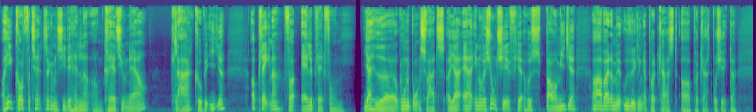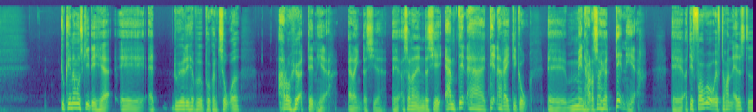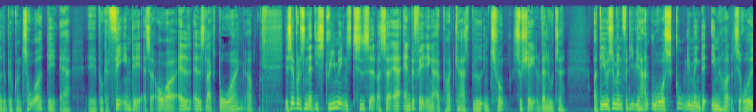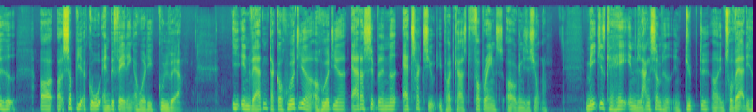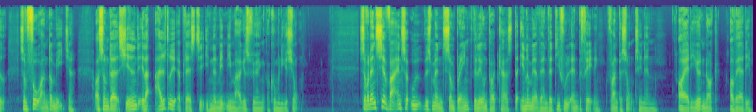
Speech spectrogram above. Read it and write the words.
Og helt kort fortalt, så kan man sige, at det handler om kreativ nerve, klare KPI'er og planer for alle platforme. Jeg hedder Rune Born Svarts, og jeg er innovationschef her hos Bauer Media og arbejder med udvikling af podcast og podcastprojekter. Du kender måske det her, øh, at du hører det her på, på kontoret. Har du hørt den her? Er der en, der siger. Øh, og så er der en anden, der siger, jamen den er, den er rigtig god. Øh, men har du så hørt den her? Øh, og det foregår efterhånden alle steder. Det er på kontoret, det er øh, på caféen, det er altså over alle, alle slags borde. Ikke? Og jeg ser på det sådan, at i streamingens tidsalder, så er anbefalinger af podcast blevet en tung social valuta. Og det er jo simpelthen, fordi vi har en uoverskuelig mængde indhold til rådighed, og, og så bliver gode anbefalinger hurtigt guld værd. I en verden, der går hurtigere og hurtigere, er der simpelthen noget attraktivt i podcast for brands og organisationer. Mediet kan have en langsomhed, en dybde og en troværdighed, som få andre medier, og som der sjældent eller aldrig er plads til i den almindelige markedsføring og kommunikation. Så hvordan ser vejen så ud, hvis man som brand vil lave en podcast, der ender med at være en værdifuld anbefaling fra en person til en anden? Og er det jo nok at være det?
